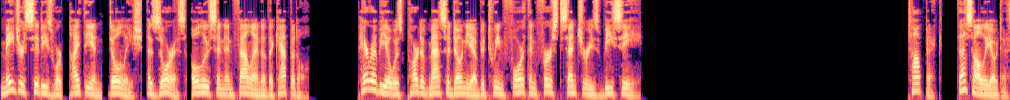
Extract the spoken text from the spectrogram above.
Major cities were, Pythian, Doliche, Azorus, Oloosson and Phalana the capital. Perrhaebia was part of Macedonia between 4th and 1st centuries BC. Thessaliotis.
